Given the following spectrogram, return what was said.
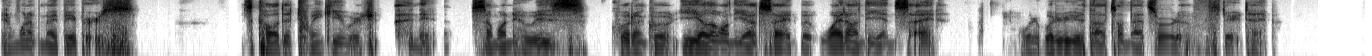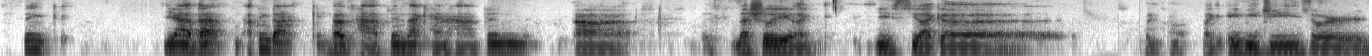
in one of my papers. It's called a Twinkie, where and someone who is quote unquote yellow on the outside but white on the inside. What what are your thoughts on that sort of stereotype? I think, yeah, that I think that does happen. That can happen. Uh, especially like you see like a uh, like ABGs or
